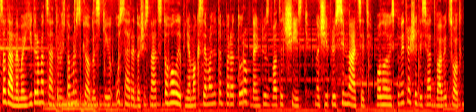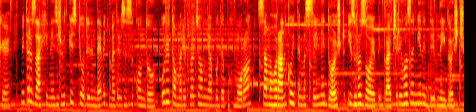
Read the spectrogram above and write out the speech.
За даними гідрометцентру Житомирської області, у середу 16 липня максимальна температура в день плюс 26, вночі плюс 17, вологість повітря 62%. Вітер західний зі швидкістю 1,9 метрів за секунду. У Житомирі протягом дня буде похмуро. З самого ранку йтиме сильний дощ із грозою. Під вечір його замінить дрібний дощ.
